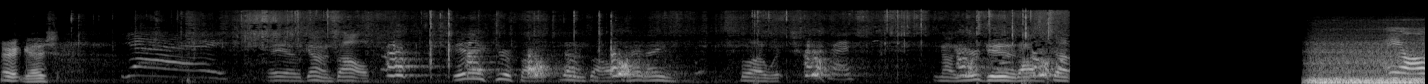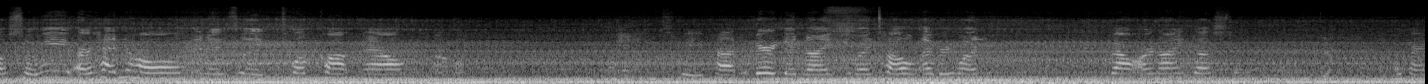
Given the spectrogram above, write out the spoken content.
there it goes. Yay! Yeah, uh, the gun's off. It ain't your fault. The gun's off. I had to aim blow it. Okay. No, you're good. I just got Hey y'all, so we are heading home and it's like 12 o'clock now. And we've had a very good night. You want to tell everyone about our night, Dustin? Yeah. Okay.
